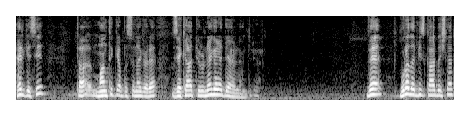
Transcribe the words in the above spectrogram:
Herkesi ta, mantık yapısına göre, zeka türüne göre değerlendiriyor. Ve burada biz kardeşler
